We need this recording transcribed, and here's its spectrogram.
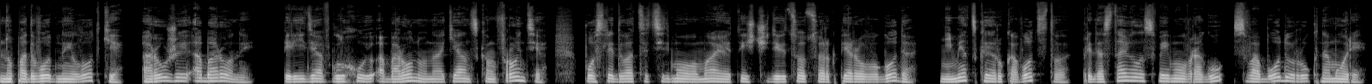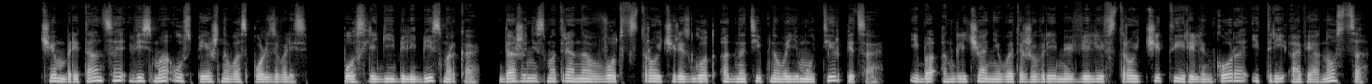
Но подводные лодки – оружие обороны. Перейдя в глухую оборону на океанском фронте после 27 мая 1941 года, немецкое руководство предоставило своему врагу свободу рук на море, чем британцы весьма успешно воспользовались. После гибели Бисмарка, даже несмотря на ввод в строй через год однотипного ему Тирпица, ибо англичане в это же время ввели в строй 4 линкора и 3 авианосца,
